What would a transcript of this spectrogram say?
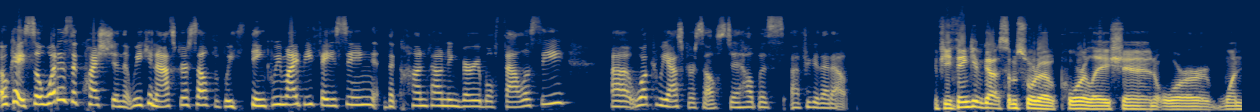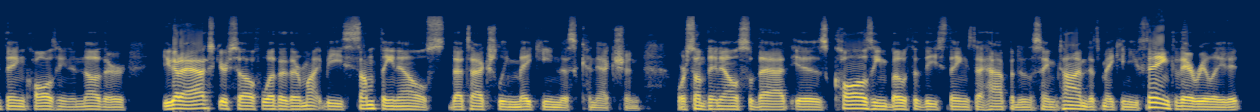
Okay. So, what is the question that we can ask ourselves if we think we might be facing the confounding variable fallacy? Uh, what can we ask ourselves to help us uh, figure that out? If you think you've got some sort of correlation or one thing causing another, you got to ask yourself whether there might be something else that's actually making this connection or something else that is causing both of these things to happen at the same time that's making you think they're related.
